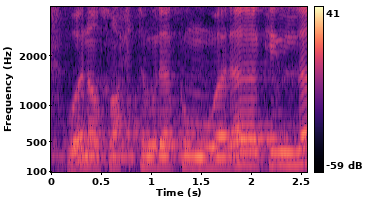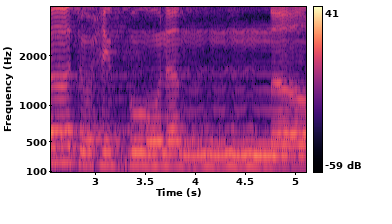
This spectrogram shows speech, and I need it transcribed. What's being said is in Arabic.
ونصحت لكم ولكن لا تحبون الناصحين.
